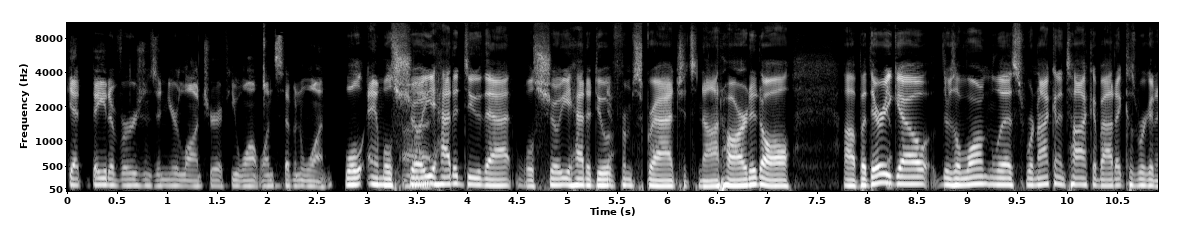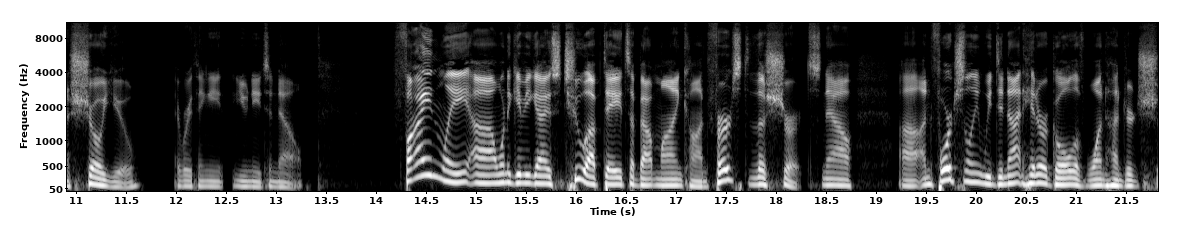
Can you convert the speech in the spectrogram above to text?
get beta versions in your launcher if you want 171. we'll and we'll show uh, you how to do that. We'll show you how to do Yeah. it from scratch. It's not hard at all. Uh, but there you go. There's a long list. We're not going to talk about it because we're going to show you everything you need to know. Finally, uh, I want to give you guys two updates about Minecon. First, the shirts. Now, uh, unfortunately, we did not hit our goal of 100 sh-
